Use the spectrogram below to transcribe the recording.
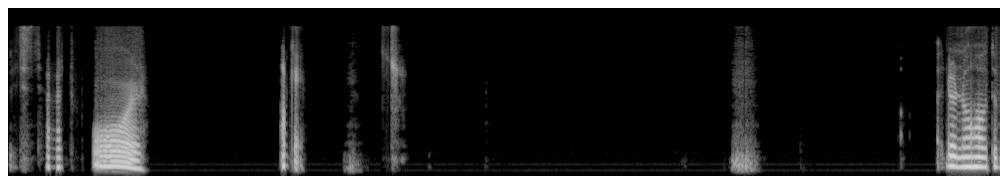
what is that for? Okay. Don't know how to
